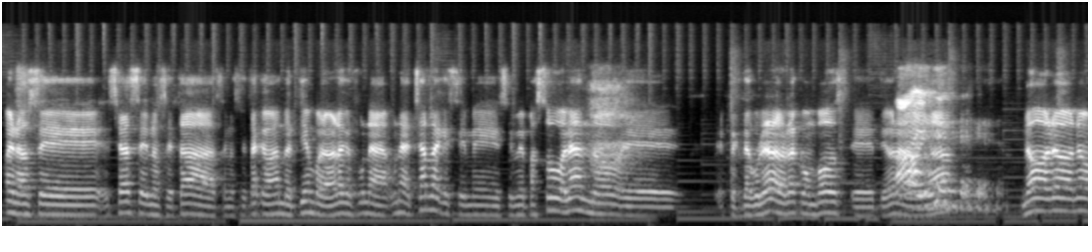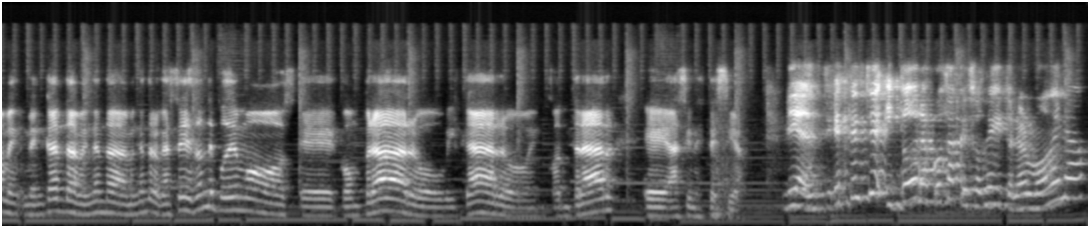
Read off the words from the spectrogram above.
Bueno, se, ya se nos, está, se nos está acabando el tiempo. La verdad que fue una, una charla que se me, se me pasó volando. Eh, espectacular hablar con vos, eh, Teodora, No, no, no, me, encanta, me encanta, me encanta lo que haces. ¿Dónde podemos eh, comprar o ubicar o encontrar eh, a Sinestesia? Bien, Sinestesia y todas las cosas que son de Editorial Modena,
